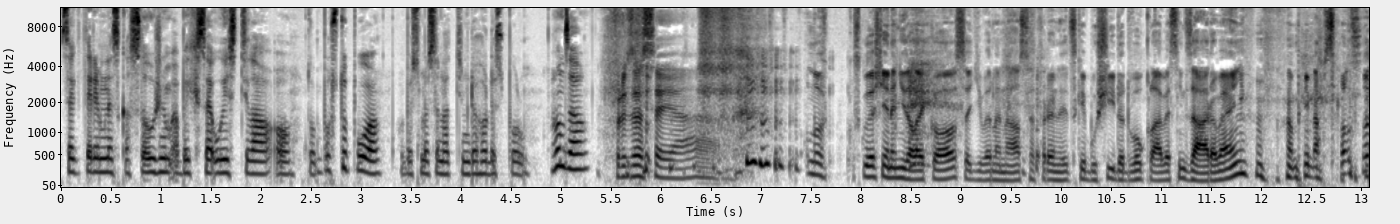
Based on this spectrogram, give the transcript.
se kterým dneska sloužím, abych se ujistila o tom postupu a aby jsme se nad tím dohodli spolu. Honzo. Proč zase já? No, skutečně není daleko, sedí vedle nás a freneticky buší do dvou klávesnic zároveň, aby napsal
